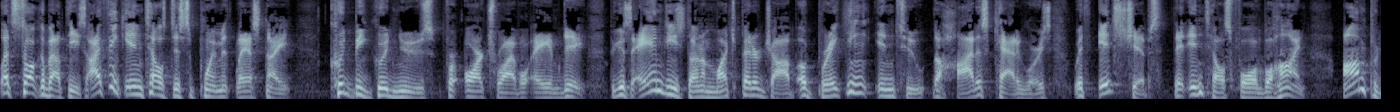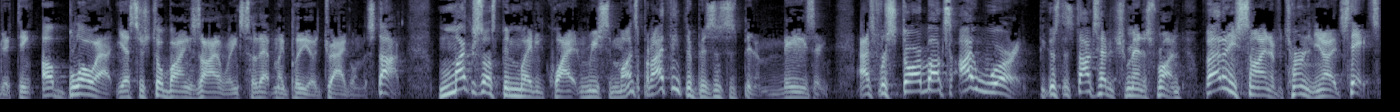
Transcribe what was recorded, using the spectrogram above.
Let's talk about these. I think Intel's disappointment last night could be good news for arch rival AMD because AMD's done a much better job of breaking into the hottest categories with its chips that Intel's fallen behind. I'm predicting a blowout. Yes, they're still buying Xilinx, so that might put a drag on the stock. Microsoft's been mighty quiet in recent months, but I think their business has been amazing. As for Starbucks, I worry because the stock's had a tremendous run without any sign of a turn in the United States.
